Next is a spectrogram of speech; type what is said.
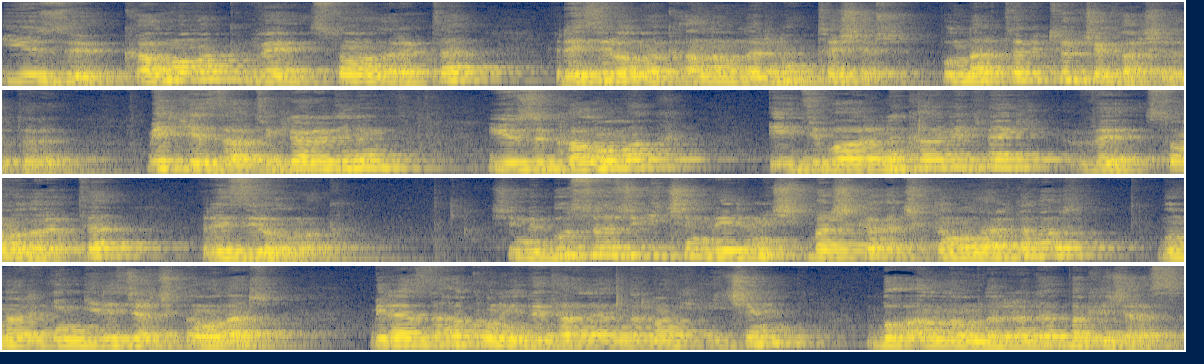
yüzü kalmamak ve son olarak da rezil olmak anlamlarını taşır. Bunlar tabi Türkçe karşılıkları. Bir kez daha tekrar edelim. Yüzü kalmamak, itibarını kaybetmek ve son olarak da rezil olmak. Şimdi bu sözcük için verilmiş başka açıklamalar da var. Bunlar İngilizce açıklamalar. Biraz daha konuyu detaylandırmak için bu anlamlara da bakacağız.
